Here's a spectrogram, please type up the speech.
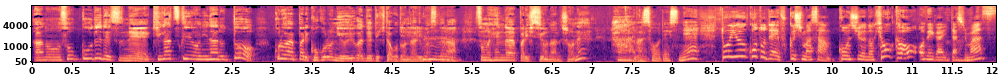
あ、あの、そこでですね、気がつくようになると、これはやっぱり心に余裕が出てきたことになりますから、うん、その辺がやっぱり必要なんでしょうね。はい、はい、そうですね。ということで、福島さん、今週の評価をお願いいたします。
